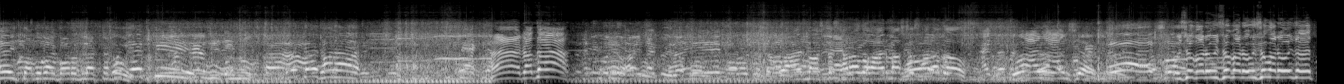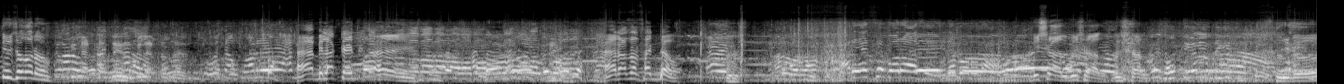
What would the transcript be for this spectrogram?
এই বড় হ্যাঁ দাদা করো করো করো ওই জায়গায় করো। হ্যাঁ এই। হ্যাঁ রাজা সাইড দাও। বিশাল বিশাল বিশাল। সুন্দর।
